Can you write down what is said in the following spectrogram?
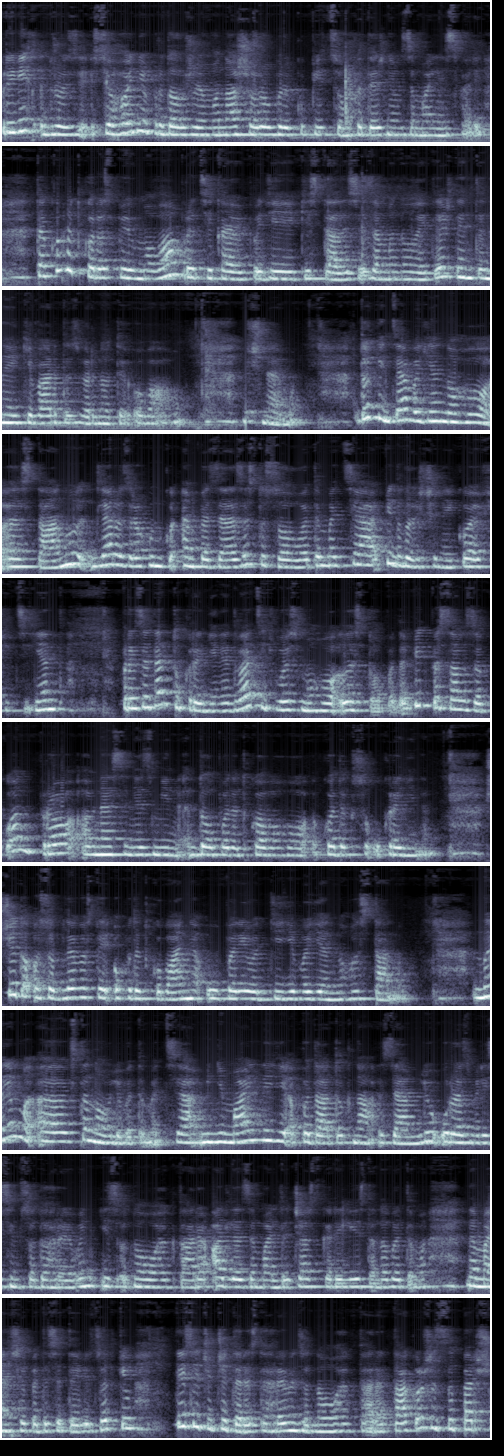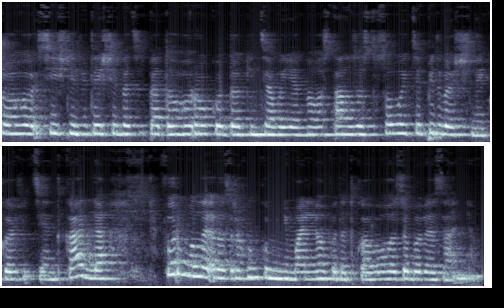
Привіт, друзі! Сьогодні продовжуємо нашу рубрику підсумки тижня в земельній сфері та коротко розповімо вам про цікаві події, які сталися за минулий тиждень та на які варто звернути увагу. Почнемо. До кінця воєнного е, стану для розрахунку МПЗ застосовуватиметься підвищений коефіцієнт. Президент України 28 листопада підписав закон про внесення змін до податкового кодексу України щодо особливостей оподаткування у період дії воєнного стану. Ним е, встановлюватиметься мінімальний податок на землю у розмірі 700 гривень із 1 гектара, а для земель, де частка рілі становитиме не менше 50%, 1400 гривень з 1 гектара. Також з 1 січня 2025 року до кінця воєнного стану застосовується підвищений коефіцієнт К для формули розрахунку мінімального податкового зобов'язання.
